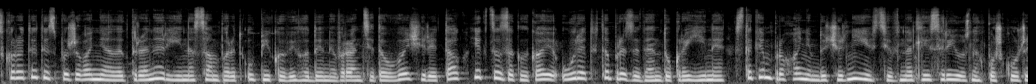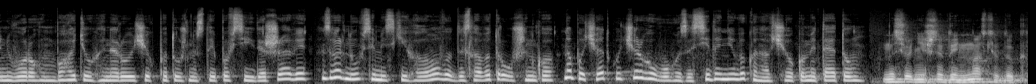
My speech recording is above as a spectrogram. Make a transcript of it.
скоротити споживання електроенергії насамперед у пікові години вранці та ввечері, так як це закликає уряд та президент України. З таким проханням до чернігівців на тлі серйозних пошкоджень ворогом багатьох генеруючих потужностей по всій державі звернувся міський голова Владислава Трошенко на початку чергового засідання виконавчого комітету. На сьогоднішній день внаслідок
